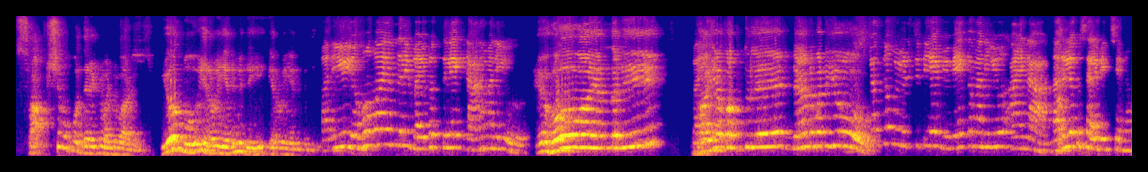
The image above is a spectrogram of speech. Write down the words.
సాక్ష్యము పొందినటువంటి వాడు. యోబు ఇరవై ఎనిమిది ఇరవై ఎనిమిది. మరియు యెహోవా భయభక్తులే జ్ఞానమనియు యెహోవా భయభక్తులే జ్ఞానమనియు. దుష్టత్వము విడిచిటియే వివేకమనియు ఆయన నరులకు సెలవిచ్చెను.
